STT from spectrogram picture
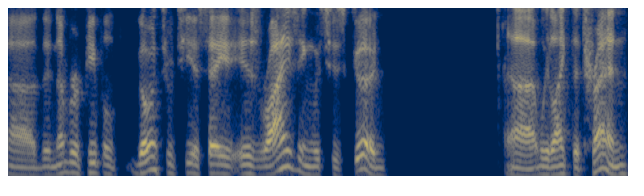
uh, the number of people going through TSA is rising, which is good. Uh, we like the trend,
